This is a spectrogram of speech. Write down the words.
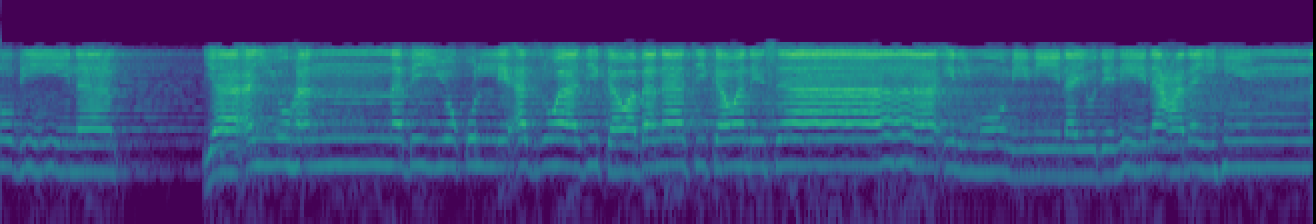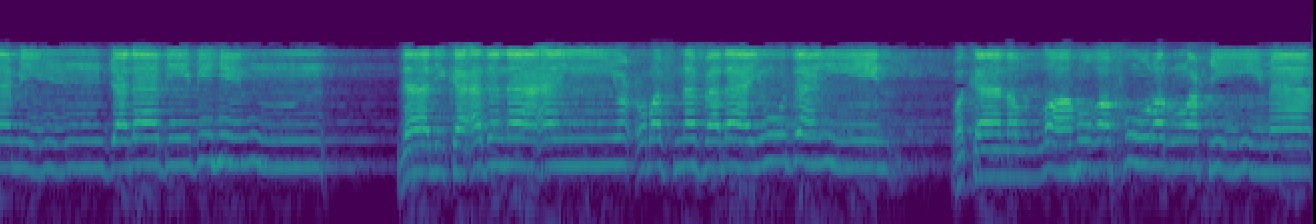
مبينا. يا أيها النبي قل لأزواجك وبناتك ونساء المؤمنين يدنين عليهن من جلابيبهن ذلك أدنى أن يعرفن فلا يؤذين وكان الله غفورا رحيما.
